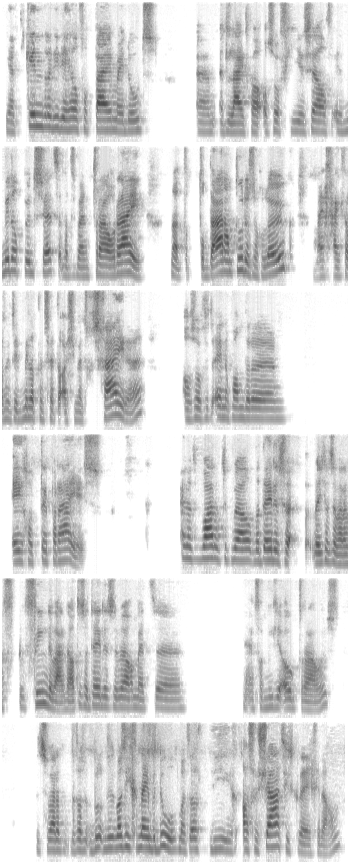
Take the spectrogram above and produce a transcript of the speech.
Je hebt kinderen die er heel veel pijn mee doet. Ehm, het lijkt wel alsof je jezelf in het middelpunt zet. En dat is bij een trouwerij. Nou, tot, daar aan toe, dat is nog leuk. Maar je gaat dan niet in het middelpunt zetten als je bent gescheiden. Alsof het een of andere ego-tripperij is. En dat waren natuurlijk wel, dat deden ze, weet je, dat waren vrienden waren dat, dus dat deden ze wel met, eh, ja, en familie ook trouwens. Dus ze waren, dat, was, dat was niet gemeen bedoeld, maar dat, die associaties kreeg je dan.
